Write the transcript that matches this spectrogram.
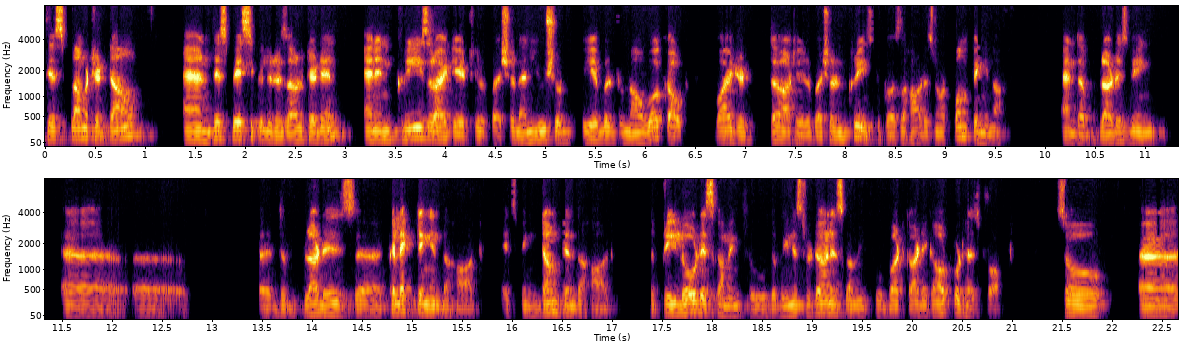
this plummeted down, and this basically resulted in an increased right atrial pressure. And you should be able to now work out why did the arterial pressure increase? Because the heart is not pumping enough, and the blood is being uh, uh, the blood is uh, collecting in the heart. It's being dumped in the heart. The preload is coming through. The venous return is coming through, but cardiac output has dropped. So uh,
